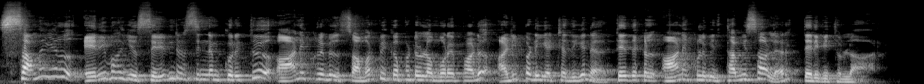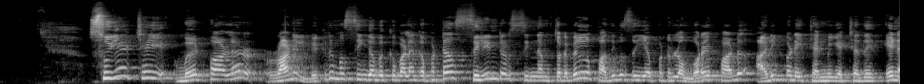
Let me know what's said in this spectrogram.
சமையல் எரிவாயு சிலிண்டர் சின்னம் குறித்து ஆணைக்குழுவில் சமர்ப்பிக்கப்பட்டுள்ள முறைப்பாடு அடிப்படையற்றது என தேர்தல்கள் ஆணைக்குழுவின் தவிசாளர் தெரிவித்துள்ளார். சுயேட்சை வேட்பாளர் ரணில் விக்ரமசிங்கவுக்கு வழங்கப்பட்ட சிலிண்டர் சின்னம் தொடர்பில் பதிவு செய்யப்பட்டுள்ள முறைப்பாடு அடிப்படை தன்மையற்றது என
